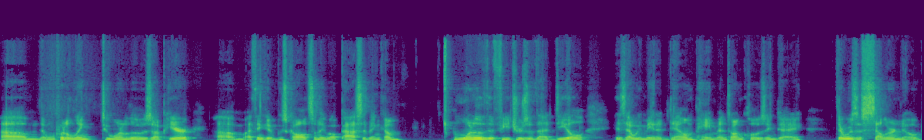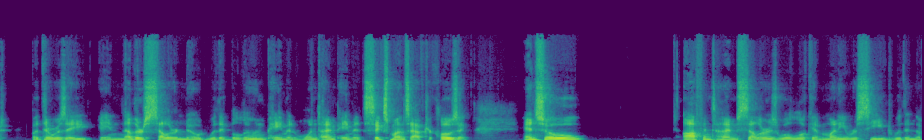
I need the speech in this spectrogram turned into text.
um, and we'll put a link to one of those up here. Um, I think it was called something about passive income. One of the features of that deal is that we made a down payment on closing day. There was a seller note, but there was a another seller note with a balloon payment, one-time payment, six months after closing. And so oftentimes sellers will look at money received within the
